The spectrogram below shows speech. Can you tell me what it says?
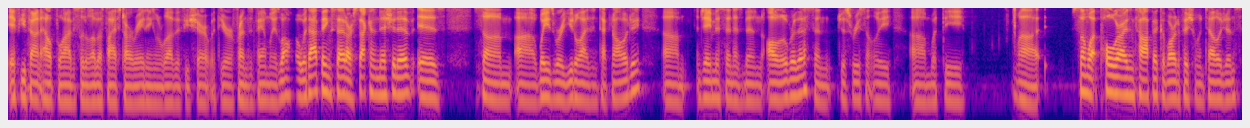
if you found it helpful, obviously, love a five star rating and would love if you share it with your friends and family as well. But with that being said, our second initiative is some uh, ways we're utilizing technology. Um, Jameson has been all over this, and just recently um, with the uh, somewhat polarizing topic of artificial intelligence,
